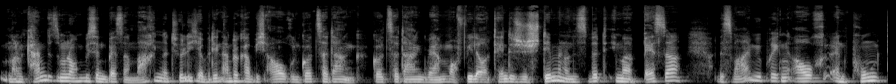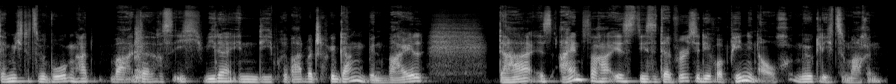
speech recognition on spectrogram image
Man kann das immer noch ein bisschen besser machen, natürlich, aber den Eindruck habe ich auch. Und Gott sei Dank, Gott sei Dank, wir haben auch viele authentische Stimmen und es wird immer besser. Und es war im Übrigen auch ein Punkt, der mich dazu bewogen hat, war, dass ich wieder in die Privatwirtschaft gegangen bin, weil da es einfacher ist, diese Diversity of Opinion auch möglich zu machen.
